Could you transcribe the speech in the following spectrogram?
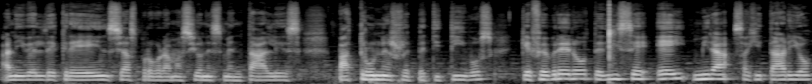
a nivel de creencias, programaciones mentales, patrones repetitivos? Que febrero te dice, hey, mira, Sagitario,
